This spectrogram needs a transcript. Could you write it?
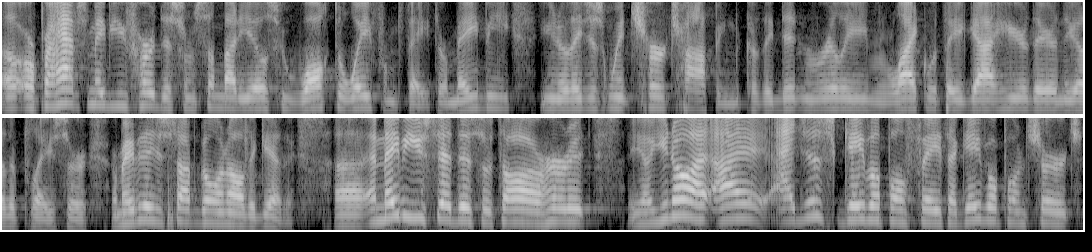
uh, or perhaps maybe you've heard this from somebody else who walked away from faith, or maybe, you know, they just went church hopping because they didn't really like what they got here, there, and the other place, or, or maybe they just stopped going altogether. Uh, and maybe you said this or thought or heard it, you know, you know, I, I, I just gave up on faith, I gave up on church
